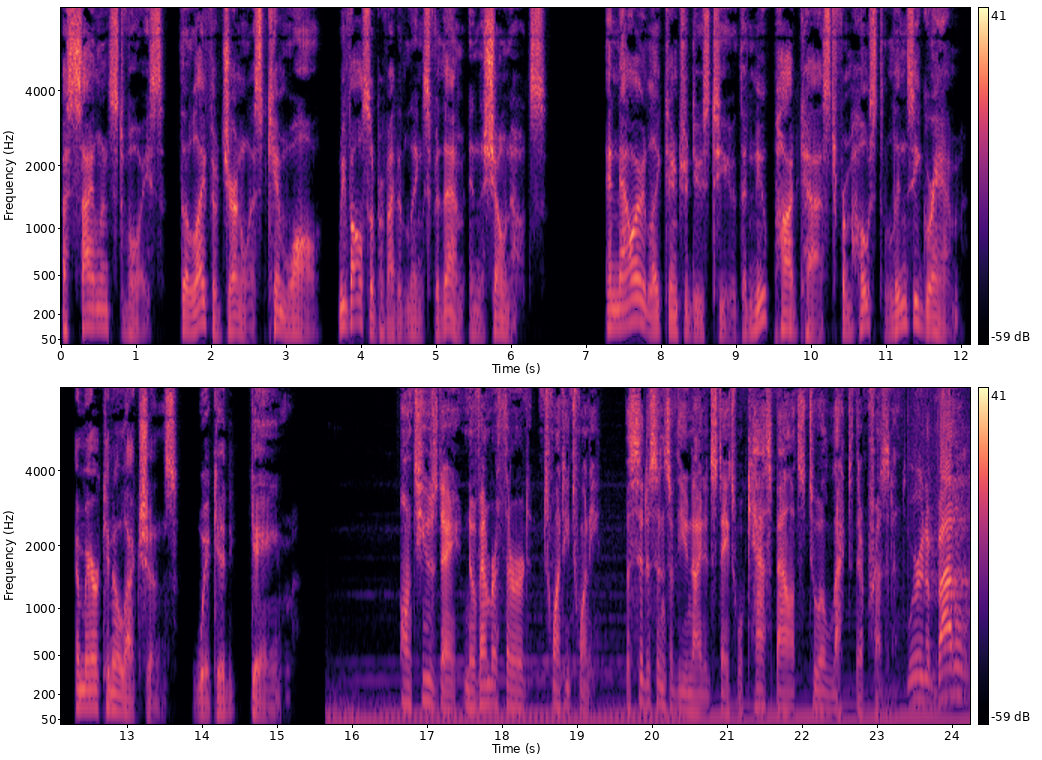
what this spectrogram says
A Silenced Voice, The Life of Journalist Kim Wall, we've also provided links for them in the show notes. And now I would like to introduce to you the new podcast from host Lindsay Graham, American Elections, Wicked Game. On Tuesday, November 3rd, 2020, the citizens of the United States will cast ballots to elect their president. We're in a battle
